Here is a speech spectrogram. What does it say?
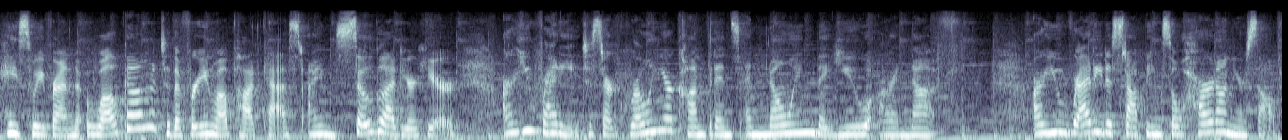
Hey, sweet friend, welcome to the Free and Well podcast. I am so glad you're here. Are you ready to start growing your confidence and knowing that you are enough? Are you ready to stop being so hard on yourself,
